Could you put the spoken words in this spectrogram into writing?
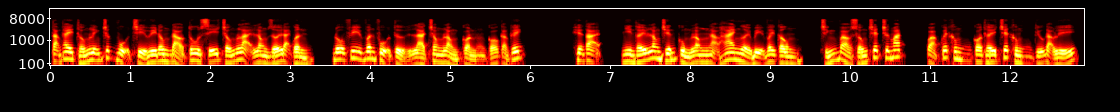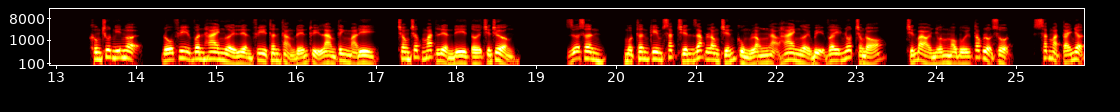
tạm thay thống lĩnh chức vụ chỉ huy đông đảo tu sĩ chống lại Long giới đại quân, Đỗ Phi Vân phụ tử là trong lòng còn có cảm kích. Hiện tại, nhìn thấy Long Chiến cùng Long Ngạo hai người bị vây công, chính vào sống chết trước mắt, quả quyết không có thấy chết không cứu đạo lý. Không chút nghĩ ngợi, Đỗ Phi Vân hai người liền phi thân thẳng đến Thủy Lam Tinh mà đi, trong chớp mắt liền đi tới chiến trường. Giữa sân, một thân kim sắc chiến giáp Long Chiến cùng Long Ngạo hai người bị vây nhốt trong đó, chiến bào nhuốm máu búi tóc lộn xộn, sắc mặt tái nhợt,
